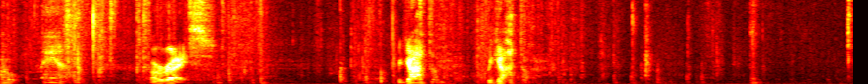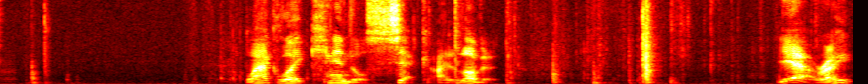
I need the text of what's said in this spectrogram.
Oh, man. All right. We got them. We got them. Black light candles. Sick. I love it. Yeah, right?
